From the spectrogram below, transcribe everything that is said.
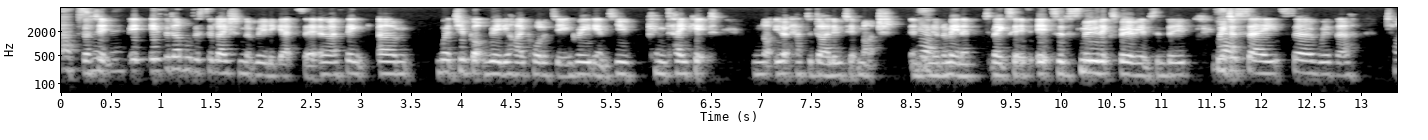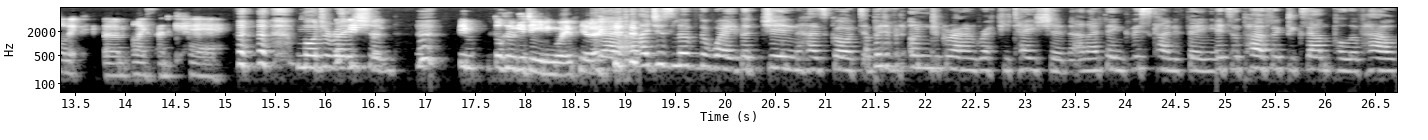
But Absolutely. it, it, it's the double distillation that really gets it. And I think um, once you've got really high quality ingredients, you can take it not you don't have to dilute it much. And Yeah. You know what I mean? It makes it it's a smooth experience indeed. We Yeah. just say serve with a tonic, um, ice, and care. Moderation. Mindful who you're dealing with. You know. yeah, I just love the way that gin has got a bit of an underground reputation, and I think this kind of thing it's a perfect example of how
